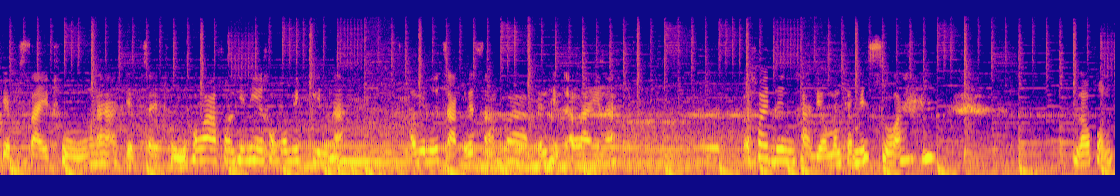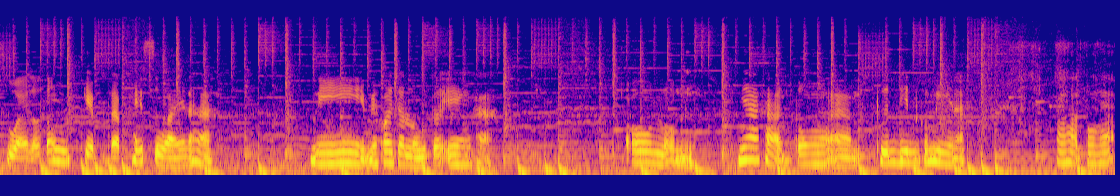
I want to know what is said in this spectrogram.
เก็บใส่ถุงนะคะเก็บใส่ถุง เพราะว่าคนที่นี่เขาก็ไม่กินนะเขาไม่รู้จักเลยซ้ำว่าเป็นเห็ดอะไรนะค่อยๆดึงค่ะ เดี๋ยวมันจะไม่สวย เราคนสวยเราต้องเก็บแบบให้สวยนะคะ นี่ไม่ค่อยจะหลงตัวเองค่ะ โอ้หล่นเนี่ยค่ะ ตรงพื้นดินก็มีนะนะคะตรงเนี้ย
